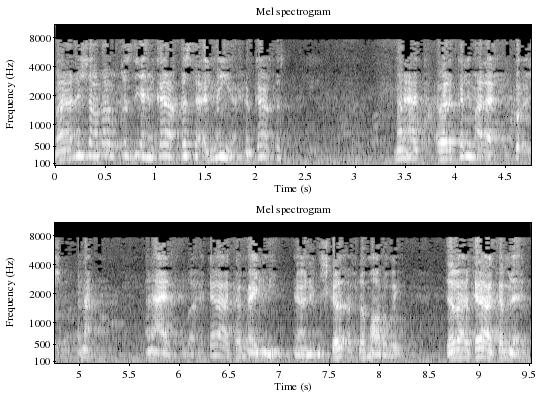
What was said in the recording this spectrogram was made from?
ما أنا دعوة بقى بالقصة دي. إحنا بنتكلم قصة علمية. إحنا بنتكلم قصة. ما أنا بتكلم على أنا أنا عارف والله. بتكلم على كلام علمي. يعني مش كلام أفلام عربية. ده بتكلم على كلام علمي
